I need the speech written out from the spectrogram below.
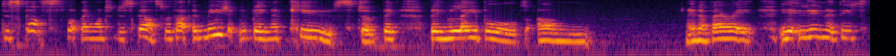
discuss what they want to discuss without immediately being accused of being being labeled um, in a very you, you, know these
